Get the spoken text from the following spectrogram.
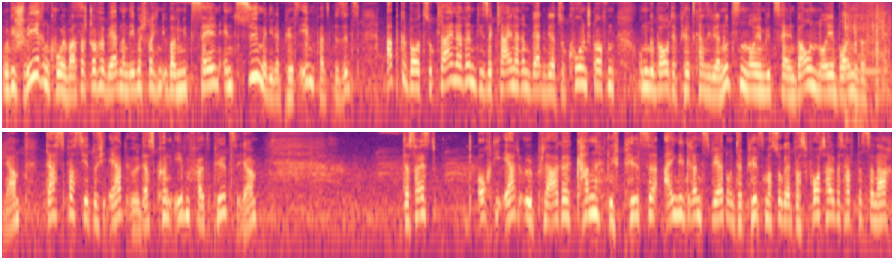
Und die schweren Kohlenwasserstoffe werden dann dementsprechend über Myzellenenzyme, die der Pilz ebenfalls besitzt, abgebaut zu kleineren. Diese kleineren werden wieder zu Kohlenstoffen umgebaut. Der Pilz kann sie wieder nutzen, neue Myzellen bauen, neue Bäume befallen. Ja? Das passiert durch Erdöl. Das können ebenfalls Pilze. Ja? Das heißt, auch die Erdölplage kann durch Pilze eingegrenzt werden und der Pilz macht sogar etwas Vorteilhaftes danach.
